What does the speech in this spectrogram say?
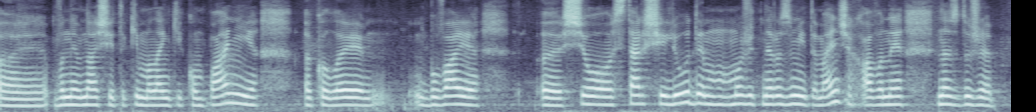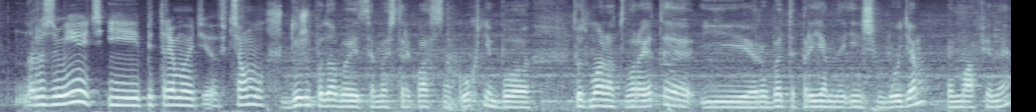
е, вони в нашій такій маленькій компанії, е, коли буває. е, Що старші люди можуть не розуміти менших, а вони нас дуже розуміють і підтримують в цьому. Дуже подобається майстер-клас на кухні, бо тут можна творити і робити приємне іншим людям. Мафіни.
